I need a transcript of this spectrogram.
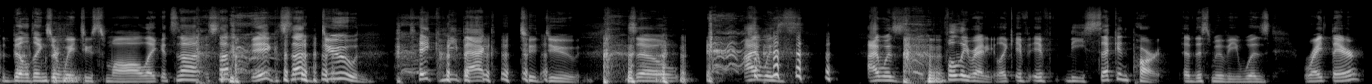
The buildings are way too small. Like it's not it's not big. It's not Dune. Take me back to Dune. So I was I was fully ready. Like if if the second part of this movie was right there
